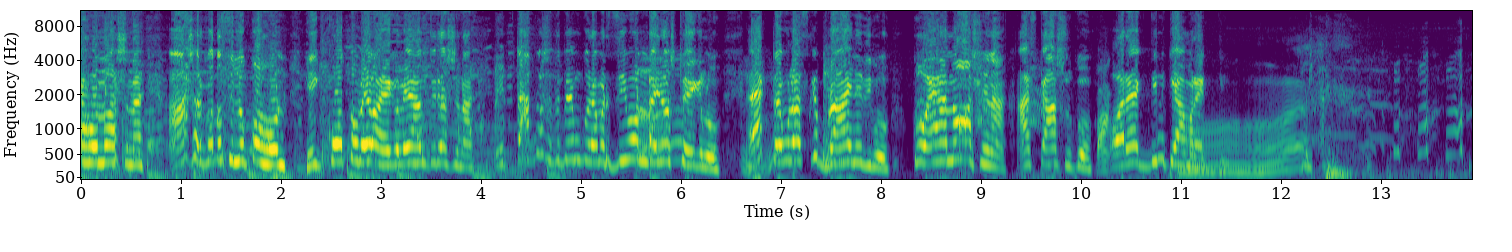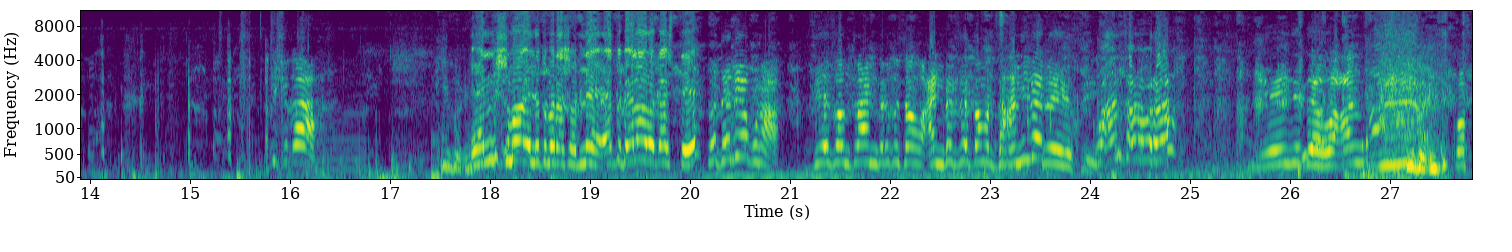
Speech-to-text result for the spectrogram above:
এখনও আসে না আসার কথা ছিল কখন? এই কত বেলা হয়ে গেল এখন তুই আসে না। এই টাকলার সাথে প্রেম করে আমার জীবনটাই নষ্ট হয়ে গেল। একটা বলে আজকে ব্রাইনে দিব। কো এখনও আসে না আজকে আসুক আর একদিন কি আমার একদিন? এমনি সময় এলো তোমার আসার নেই এত বেলা হলো আসতে তো দেরি হব না। যে যন্ত্র আনবার কইছ আনবার যে তোমার জানি বের হয়ে গেছে। ওয়ান সাউন্ড এই যে দেখো আনছি। কত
